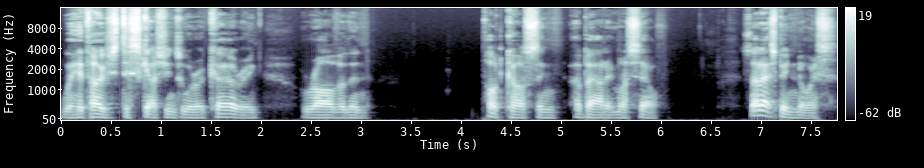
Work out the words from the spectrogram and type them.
where those discussions were occurring rather than podcasting about it myself. So that's been nice.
